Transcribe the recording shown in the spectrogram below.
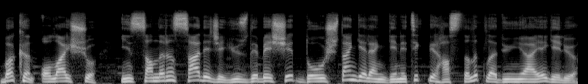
Bakın olay şu, insanların sadece %5'i doğuştan gelen genetik bir hastalıkla dünyaya geliyor.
